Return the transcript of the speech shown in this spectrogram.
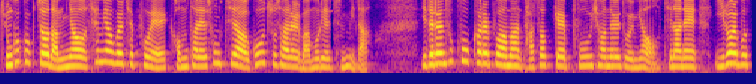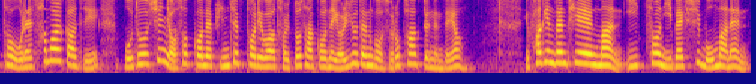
중국 국적 남녀 3명을 체포해 검찰에 송치하고 수사를 마무리했습니다. 이들은 후쿠오카를 포함한 5개 부현을 돌며 지난해 1월부터 올해 3월까지 모두 56건의 빈집털이와 절도 사건에 연루된 것으로 파악됐는데요. 이 확인된 피해액만 2,215만 엔,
